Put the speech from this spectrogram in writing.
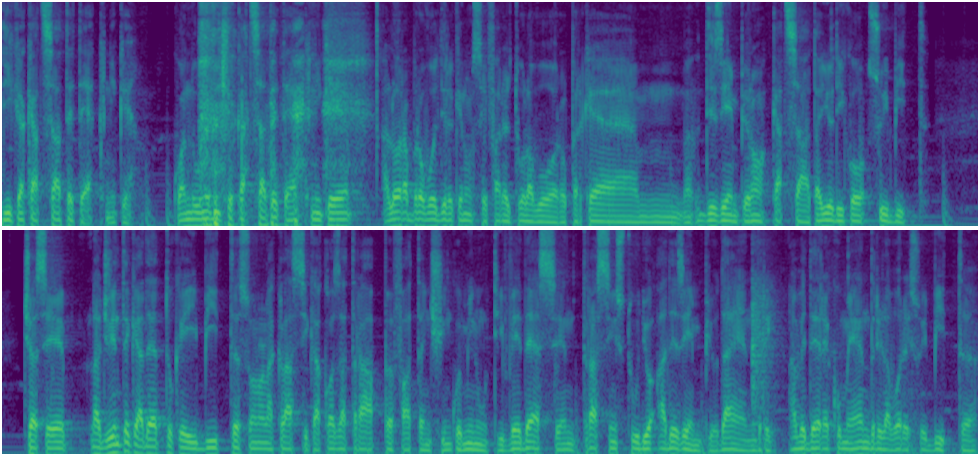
dica cazzate tecniche. Quando uno dice cazzate tecniche, allora bro vuol dire che non sai fare il tuo lavoro, perché mm, ad esempio, no, cazzata, io dico sui beat. Cioè se la gente che ha detto che i beat sono la classica cosa trap fatta in 5 minuti, vedesse, entrasse in studio ad esempio da Henry, a vedere come Henry lavora i suoi beat,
